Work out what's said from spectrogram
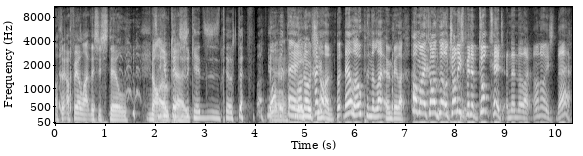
I think I feel like this is still not Taking pictures okay. of kids is still deaf. What Yeah. would they? Well, no, hang you. on, but they'll open the letter and be like, "Oh my god, little Johnny's been abducted," and then they're like, "Oh no, he's there."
